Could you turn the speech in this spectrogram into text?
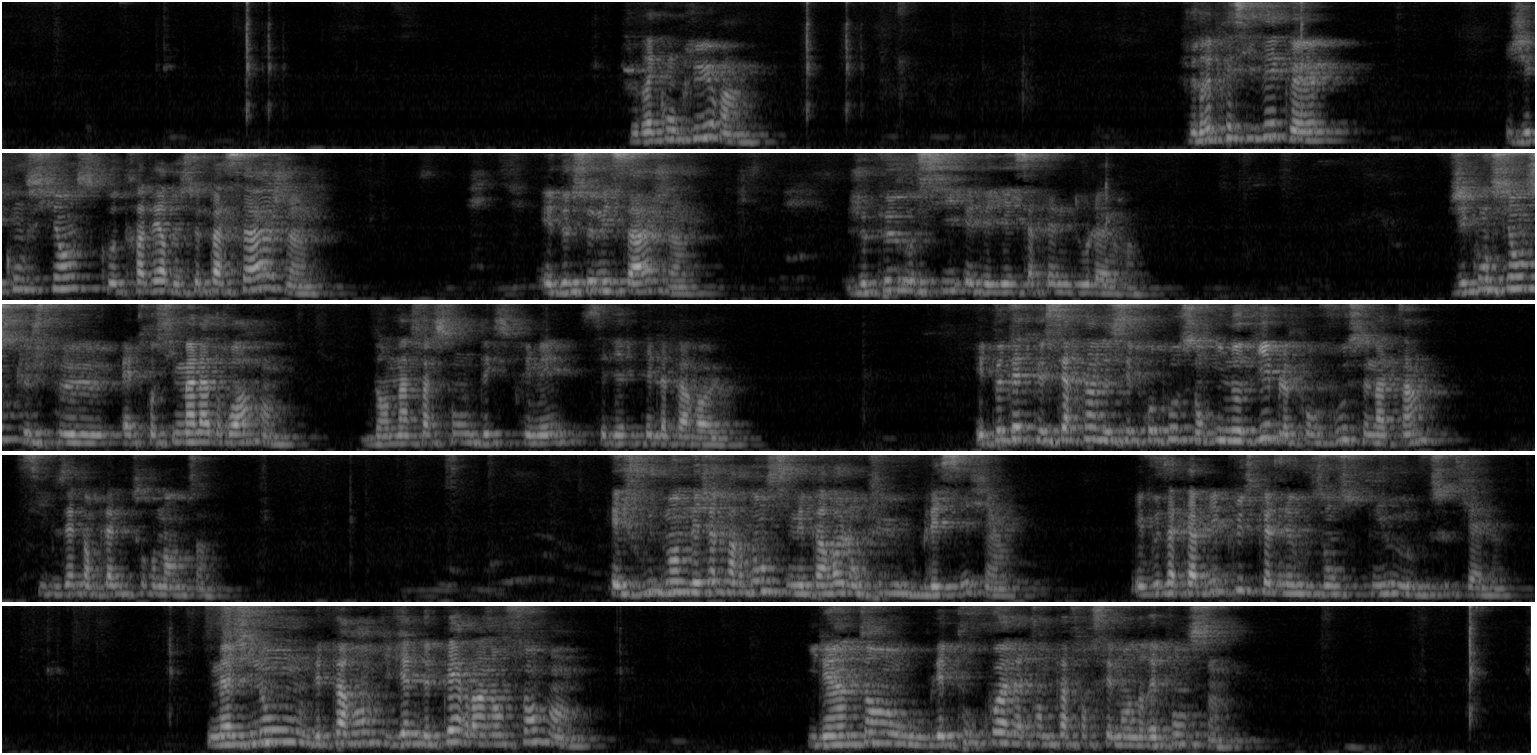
Je voudrais conclure. Je voudrais préciser que j'ai conscience qu'au travers de ce passage et de ce message, je peux aussi éveiller certaines douleurs. J'ai conscience que je peux être aussi maladroit dans ma façon d'exprimer ces vérités de la parole. Et peut-être que certains de ces propos sont inaudibles pour vous ce matin, si vous êtes en pleine tourmente. Et je vous demande déjà pardon si mes paroles ont pu vous blesser et vous accabler plus qu'elles ne vous ont soutenu ou vous soutiennent. Imaginons des parents qui viennent de perdre un enfant. Il est un temps où les pourquoi n'attendent pas forcément de réponse,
